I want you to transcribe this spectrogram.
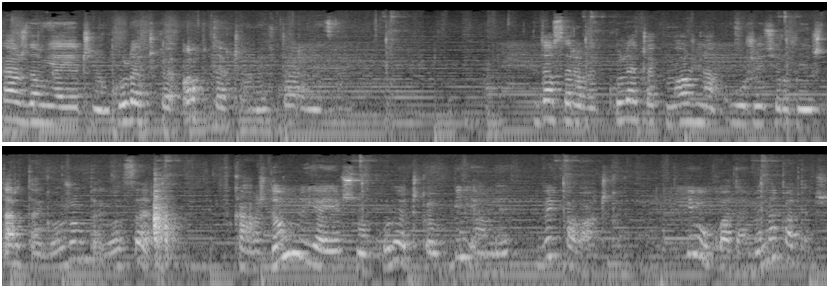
Każdą jajeczną kuleczkę obtaczamy w parmezan. Do serowych kuleczek można użyć również tartego żółtego sera. W każdą jajeczną kuleczkę wbijamy wykałaczkę i układamy na paterze.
